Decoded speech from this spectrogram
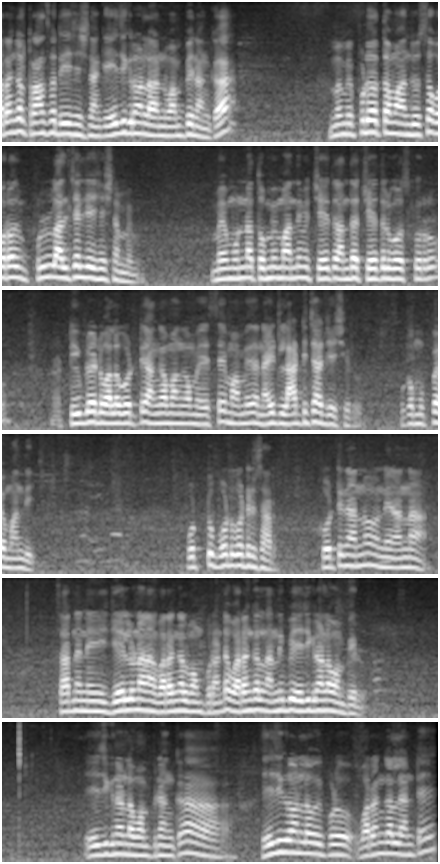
వరంగల్ ట్రాన్స్ఫర్ చేసేసినాక ఏజీ గ్రౌండ్లో ఆయన పంపినాక మేము ఎప్పుడు వస్తామా అని చూస్తే ఒకరోజు ఫుల్ అలచల్ చేసేసినాం మేము. మేము ఉన్న తొమ్మిది మంది మీ చేతులు అందరు చేతులు కోసుకుర్రు. ట్యూబ్లైట్ వలగొట్టి అంగమంగం వేస్తే మా మీద నైట్ లాఠీ చార్జ్ చేసిర్రు. ఒక ముప్పై మంది. పొట్టు పొట్టు కొట్టిరు సార్. కొట్టి నన్ను నేను అన్న సార్ నేను ఈ జైల్లో నా వరంగల్ పంపురు అంటే వరంగల్ నన్ను ఏజ్ ఏజీ గ్రౌండ్లో పంపారు ఏజ్ గ్రౌండ్లో పంపినాక ఏజ్ గ్రౌండ్లో ఇప్పుడు వరంగల్ అంటే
